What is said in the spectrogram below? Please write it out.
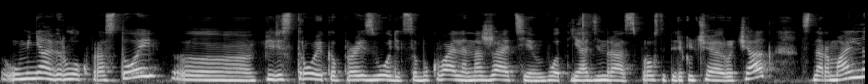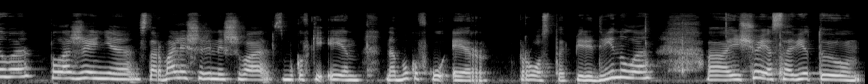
У меня верлок простой, э, перестройка производится буквально нажатием. Вот я один раз просто переключаю рычаг с нормального положения, с нормальной ширины шва, с буковки N на буковку R. Просто передвинула. А, Еще я советую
